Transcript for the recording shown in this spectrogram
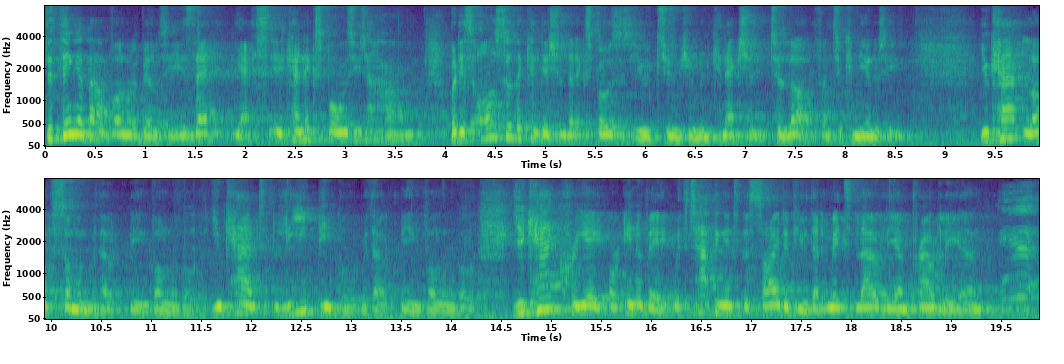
the thing about vulnerability is that, yes, it can expose you to harm, but it's also the condition that exposes you to human connection, to love, and to community. You can't love someone without being vulnerable. You can't lead people without being vulnerable. You can't create or innovate with tapping into the side of you that admits loudly and proudly, um, yeah,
